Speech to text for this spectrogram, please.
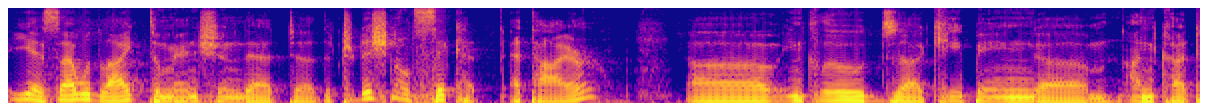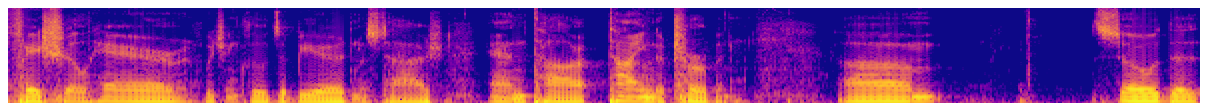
Yes, I would like to mention that uh, the traditional Sikh attire uh, includes uh, keeping um, uncut facial hair, which includes a beard, mustache, and tar- tying a turban. Um, so the,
